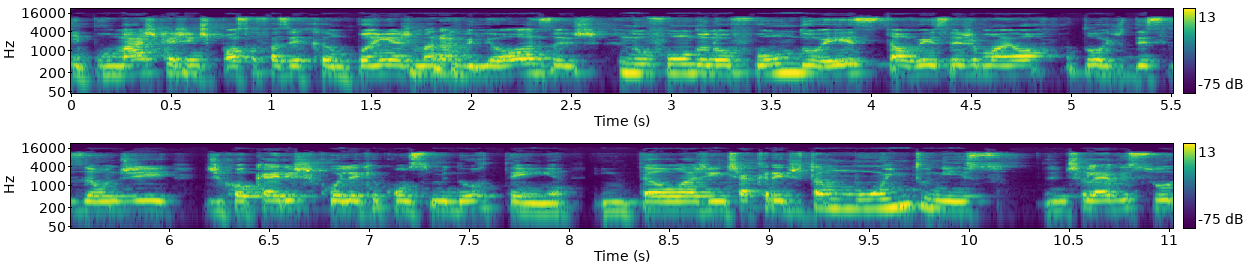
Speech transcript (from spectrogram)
e por mais que a gente possa fazer campanhas maravilhosas, no fundo, no fundo, esse talvez seja o maior fator de decisão de, de qualquer escolha que o consumidor tenha. Então a gente acredita muito nisso. A gente leva isso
